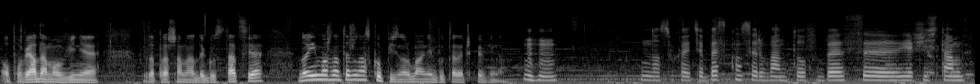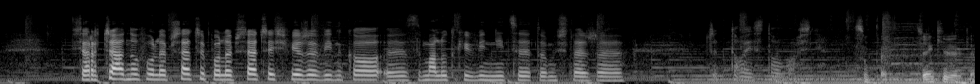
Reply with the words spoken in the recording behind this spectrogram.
opowiadam o winie, zapraszam na degustację. No i można też u nas kupić normalnie buteleczkę wina. Mhm. No słuchajcie, bez konserwantów, bez y, jakichś tam siarczanów, ulepszaczy, polepszaczy, świeże winko y, z malutkiej winnicy, to myślę, że, że to jest to właśnie. Super, dzięki wielkie.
